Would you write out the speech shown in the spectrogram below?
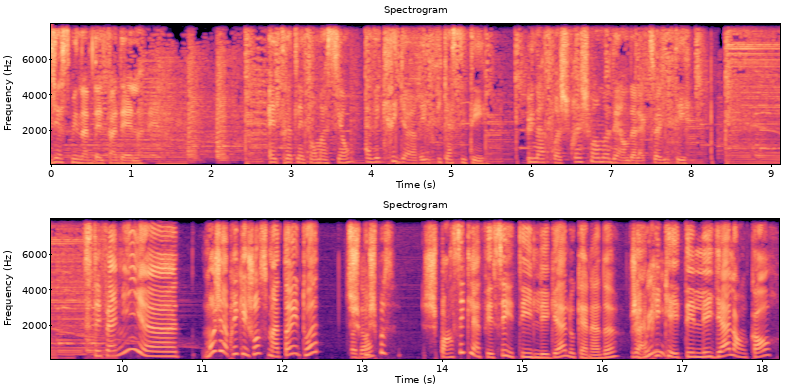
Yasmine Abdel Fadel. Elle traite l'information avec rigueur et efficacité. Une approche fraîchement moderne de l'actualité. Stéphanie, euh, moi j'ai appris quelque chose ce matin. Toi, je, sais pas, pensais que la fessée était illégale au Canada. J'ai Oui. appris qu'elle était légale encore.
